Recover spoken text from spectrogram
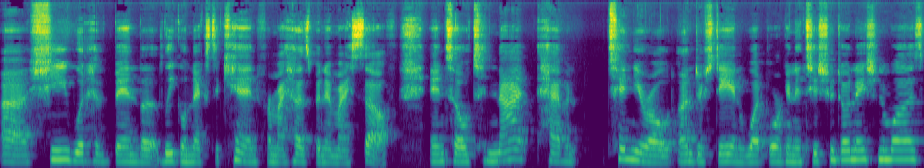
uh, she would have been the legal next to kin for my husband and myself. And so to not have an 10 year old understand what organ and tissue donation was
